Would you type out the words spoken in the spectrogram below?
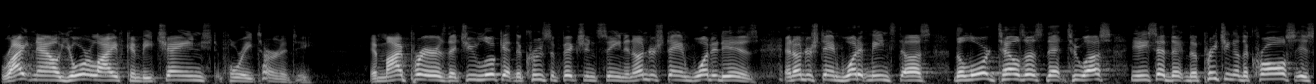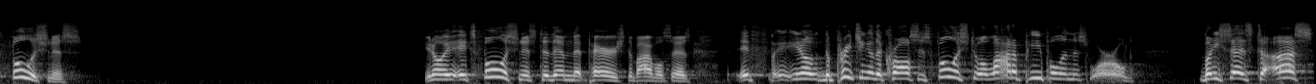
Right now, your life can be changed for eternity. And my prayer is that you look at the crucifixion scene and understand what it is and understand what it means to us. The Lord tells us that to us, He said that the preaching of the cross is foolishness. You know, it's foolishness to them that perish, the Bible says. If you know, the preaching of the cross is foolish to a lot of people in this world. But he says to us,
